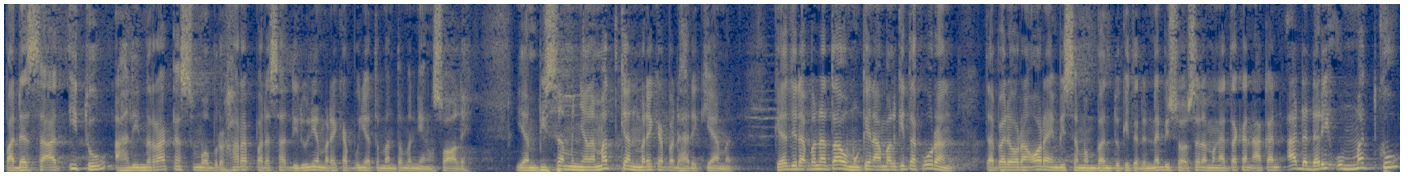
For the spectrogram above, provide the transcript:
pada saat itu ahli neraka semua berharap pada saat di dunia mereka punya teman-teman yang soleh. Yang bisa menyelamatkan mereka pada hari kiamat. Kita tidak pernah tahu, mungkin amal kita kurang. Tapi ada orang-orang yang bisa membantu kita. Dan Nabi SAW mengatakan akan ada dari umatku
